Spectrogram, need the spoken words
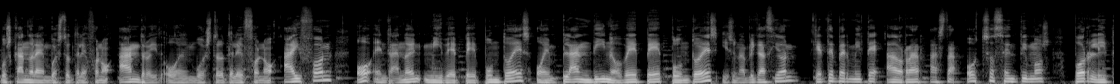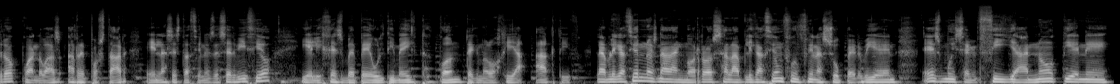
buscándola en vuestro teléfono Android o en vuestro teléfono iPhone o entrando en mibp.es o en plandinobp.es y es una aplicación que te permite ahorrar hasta 8 céntimos por litro cuando vas a repostar en las estaciones de servicio y eliges BP Ultimate con tecnología Active. La aplicación no es nada engorrosa, la aplicación funciona súper bien, es muy sencilla, no tiene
